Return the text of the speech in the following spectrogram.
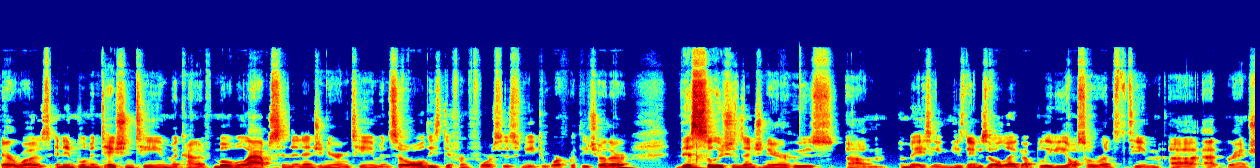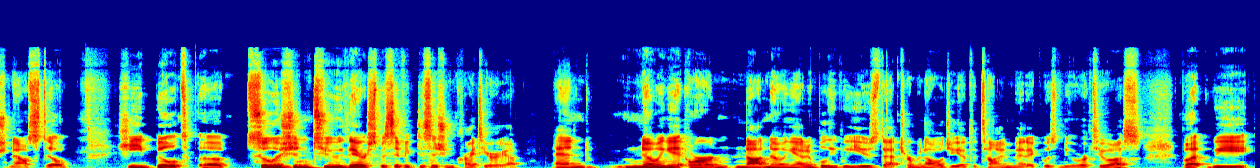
there was an implementation team, a kind of mobile apps, and an engineering team. And so all these different forces who need to work with each other. This solutions engineer, who's um, amazing, his name is Oleg. I believe he also runs the team uh, at Branch now still. He built a solution to their specific decision criteria. And knowing it or not knowing it, I don't believe we used that terminology at the time. MEDDICC was newer to us, but we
